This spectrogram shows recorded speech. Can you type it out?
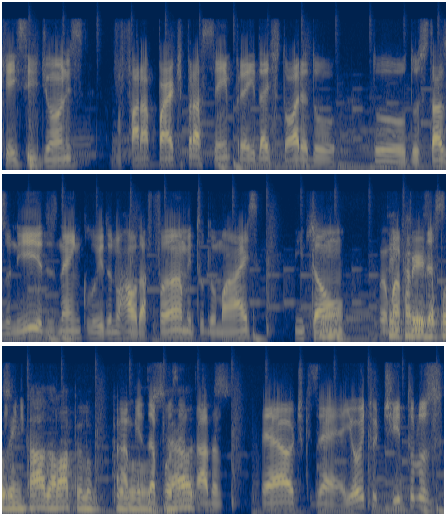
Casey Jones fará parte para sempre aí da história do, do, dos Estados Unidos, né, incluído no Hall da Fama e tudo mais. Então, Sim. foi Tem uma perda assim, aposentada lá pelo, pelo camisa aposentada Celtics, é. E oito títulos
